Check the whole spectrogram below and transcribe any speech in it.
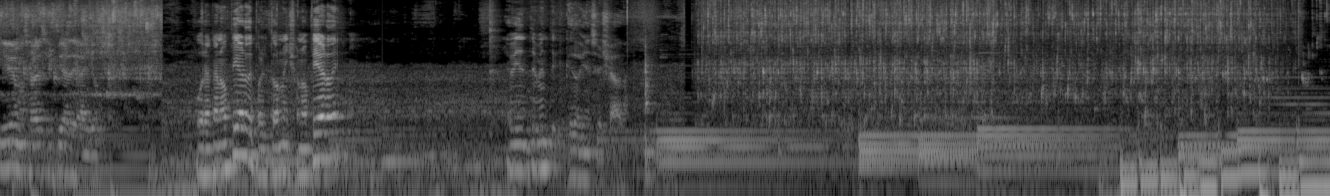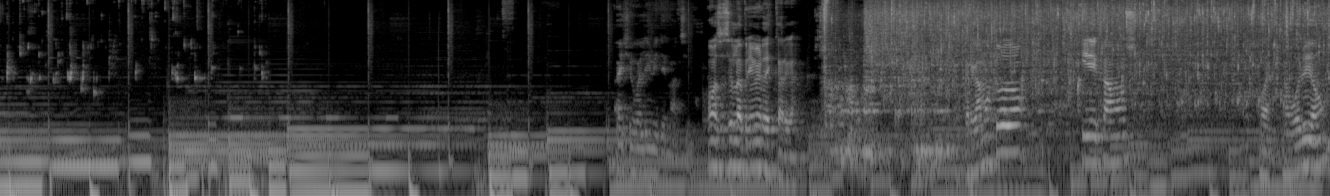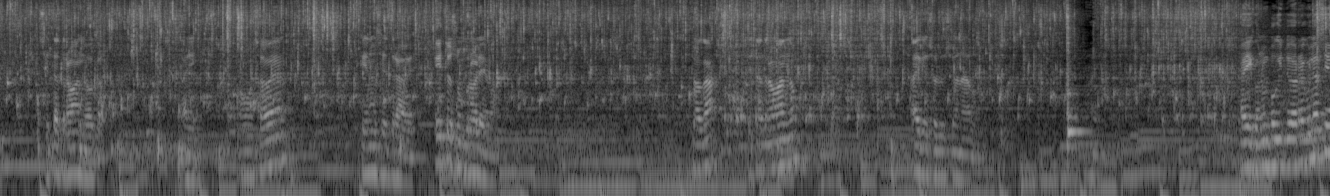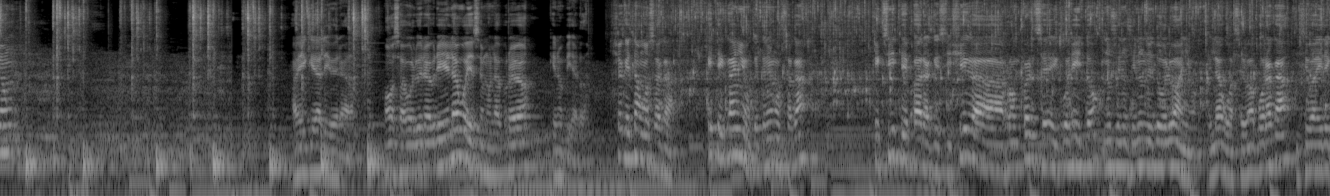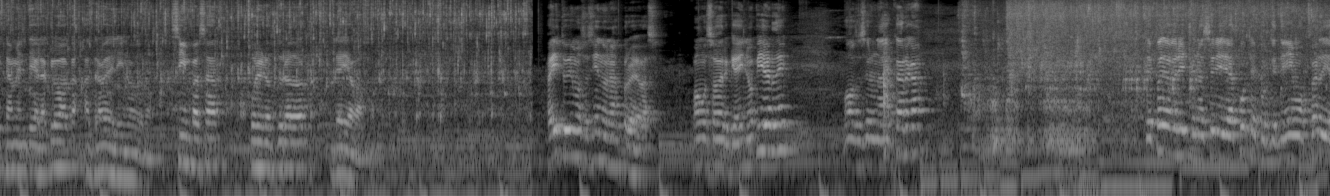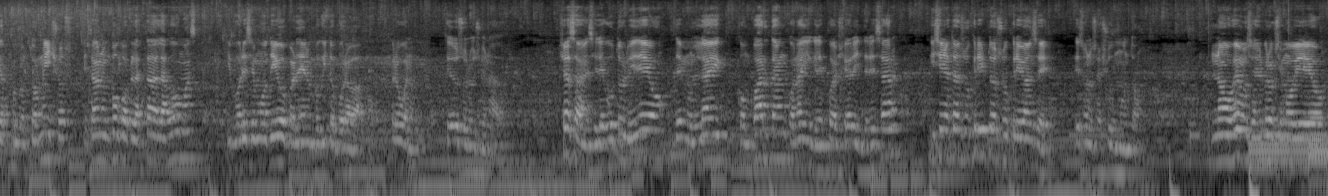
y vamos a ver si pierde algo. Por acá no pierde, por el tornillo no pierde. Evidentemente quedó bien sellado. Vamos a hacer la primera descarga. Cargamos todo y dejamos. Bueno, nos volvió. Se está trabando acá. Ahí. Vamos a ver que no se trabe. Esto es un problema. Esto acá se está trabando. Hay que solucionarlo. Ahí. Con un poquito de regulación. Ahí queda liberada. Vamos a volver a abrir el agua y hacemos la prueba que no pierda. Ya que estamos acá, este caño que tenemos acá existe para que si llega a romperse el cuerito no se nos inunde todo el baño. El agua se va por acá y se va directamente a la cloaca a través del inodoro, sin pasar por el obturador de ahí abajo. Ahí estuvimos haciendo unas pruebas. Vamos a ver que ahí no pierde. Vamos a hacer una descarga. Después de haber hecho una serie de ajustes porque teníamos pérdidas por los tornillos, estaban un poco aplastadas las gomas y por ese motivo perdían un poquito por abajo. Pero bueno, quedó solucionado. Ya saben, si les gustó el video, denme un like, compartan con alguien que les pueda llegar a interesar. Y si no están suscritos, suscríbanse. Eso nos ayuda un montón. Nos vemos en el próximo video.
